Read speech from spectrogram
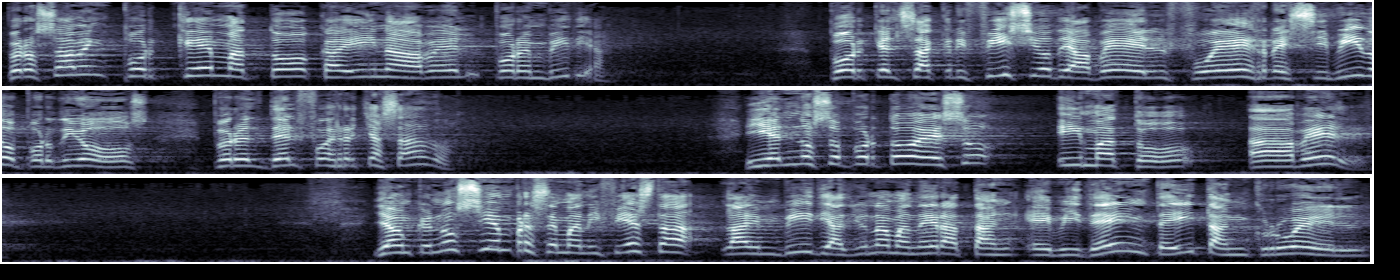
Pero ¿saben por qué mató Caín a Abel? Por envidia. Porque el sacrificio de Abel fue recibido por Dios, pero el de él fue rechazado. Y él no soportó eso y mató a Abel. Y aunque no siempre se manifiesta la envidia de una manera tan evidente y tan cruel,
